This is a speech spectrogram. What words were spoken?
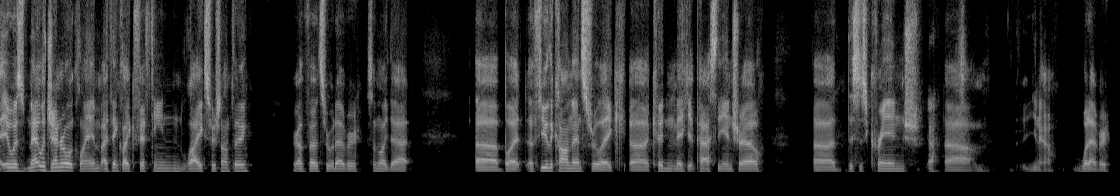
it was met with general acclaim. I think like 15 likes or something, or upvotes or whatever, something like that. Uh, but a few of the comments were like, uh, "Couldn't make it past the intro. Uh, this is cringe." Yeah. Um, you know, whatever.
